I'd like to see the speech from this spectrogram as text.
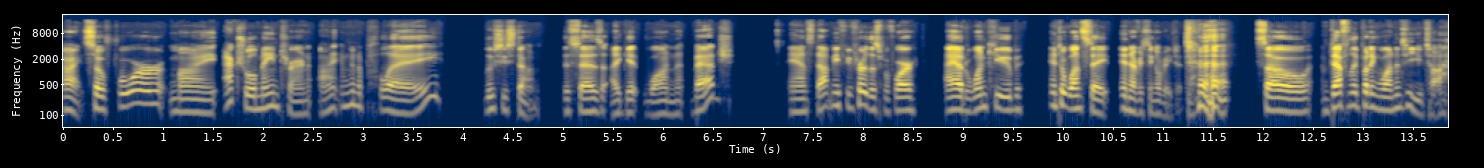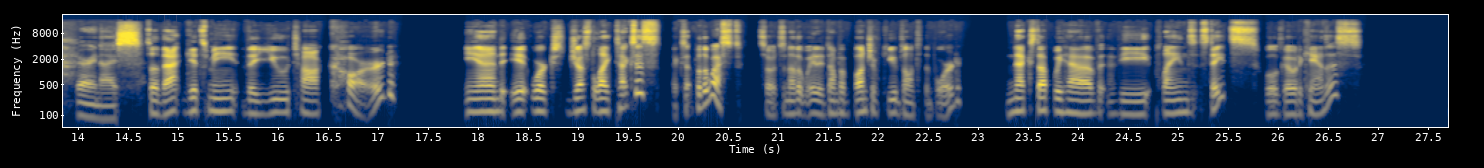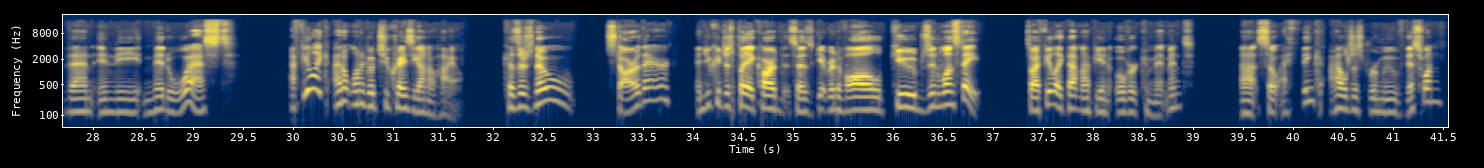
All right, so for my actual main turn, I am going to play Lucy Stone. This says I get one badge. And stop me if you've heard this before. I add one cube into one state in every single region. So I'm definitely putting one into Utah. Very nice. So that gets me the Utah card. And it works just like Texas, except for the West. So it's another way to dump a bunch of cubes onto the board. Next up, we have the Plains states. We'll go to Kansas. Then in the Midwest, I feel like I don't want to go too crazy on Ohio because there's no star there. And you could just play a card that says get rid of all cubes in one state. So I feel like that might be an overcommitment. Uh, so I think I'll just remove this one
